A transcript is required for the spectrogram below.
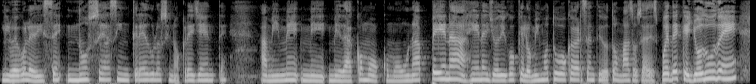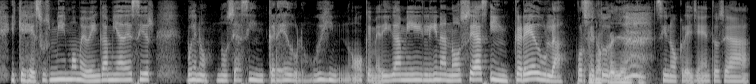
y luego le dice, no seas incrédulo, sino creyente a mí me, me, me, da como, como una pena ajena y yo digo que lo mismo tuvo que haber sentido Tomás, o sea, después de que yo dudé y que Jesús mismo me venga a mí a decir, bueno, no seas incrédulo, uy, no, que me diga a mí, Lina, no seas incrédula, porque sino tú, creyente. sino creyente, o sea,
